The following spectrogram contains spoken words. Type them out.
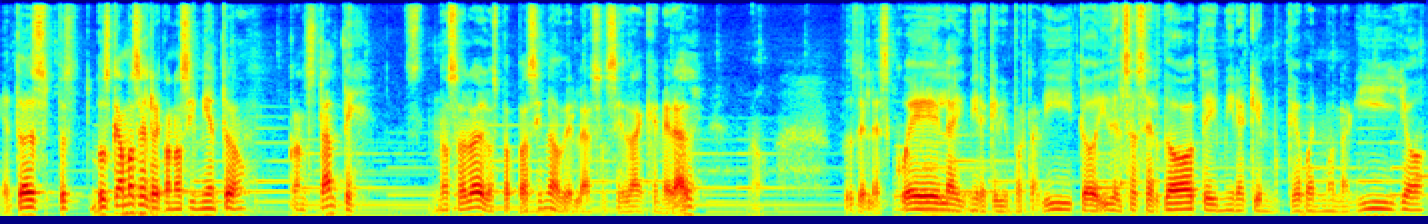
Entonces, pues buscamos el reconocimiento constante, no solo de los papás, sino de la sociedad en general, ¿no? Pues de la escuela, y mira qué bien portadito, y del sacerdote, y mira qué, qué buen monaguillo.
